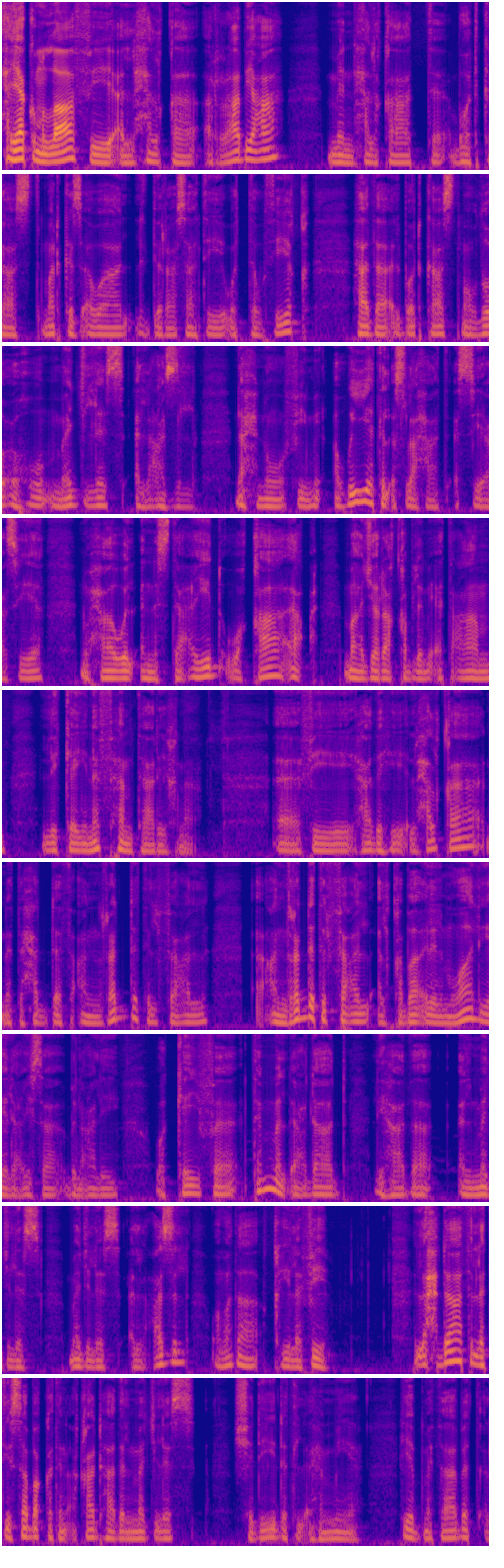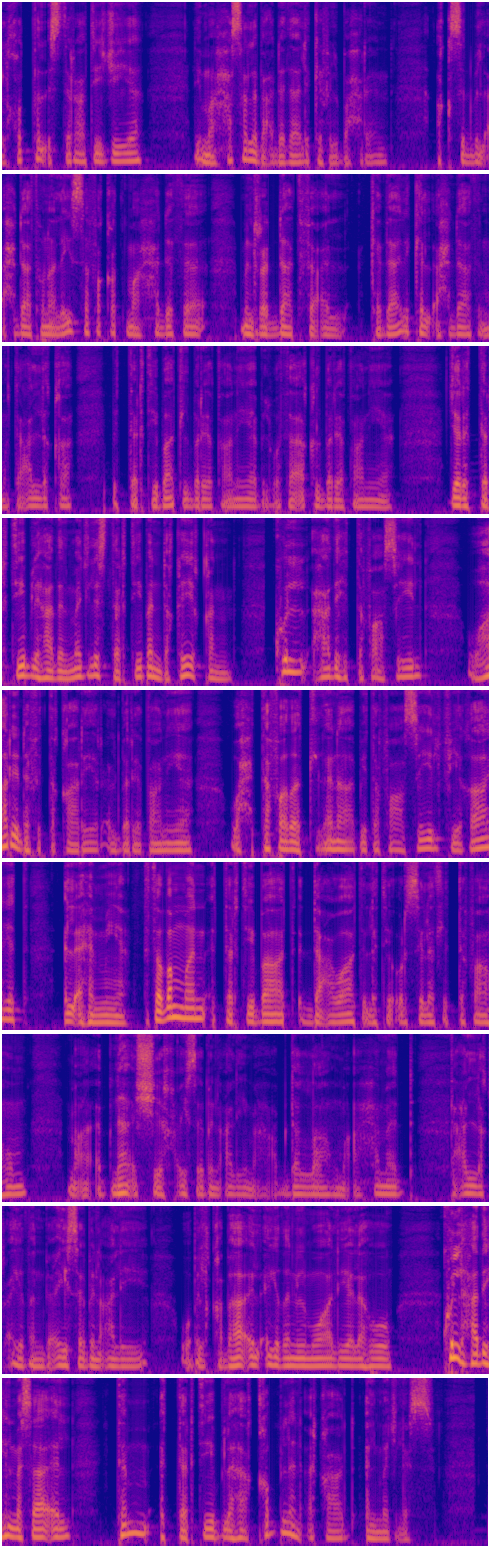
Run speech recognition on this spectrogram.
حياكم الله في الحلقة الرابعة من حلقات بودكاست مركز أوال للدراسات والتوثيق. هذا البودكاست موضوعه مجلس العزل. نحن في مئوية الإصلاحات السياسية نحاول أن نستعيد وقائع ما جرى قبل مئة عام لكي نفهم تاريخنا. آه، في هذه الحلقة نتحدث عن ردة الفعل عن ردة الفعل القبائل الموالية لعيسى بن علي وكيف تم الإعداد لهذا المجلس مجلس العزل وماذا قيل فيه؟ الأحداث التي سبقت انعقاد هذا المجلس شديدة الأهمية هي بمثابة الخطة الاستراتيجية لما حصل بعد ذلك في البحرين. أقصد بالأحداث هنا ليس فقط ما حدث من ردات فعل كذلك الأحداث المتعلقة بالترتيبات البريطانية بالوثائق البريطانية. جرى الترتيب لهذا المجلس ترتيبا دقيقا. كل هذه التفاصيل واردة في التقارير البريطانية واحتفظت لنا بتفاصيل في غاية الأهمية. تتضمن الترتيبات الدعوات التي أرسلت للتفاهم مع أبناء الشيخ عيسى بن علي مع عبد الله ومع حمد تعلق أيضا بعيسى بن علي وبالقبائل أيضا الموالية له. كل هذه المسائل تم الترتيب لها قبل انعقاد المجلس.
